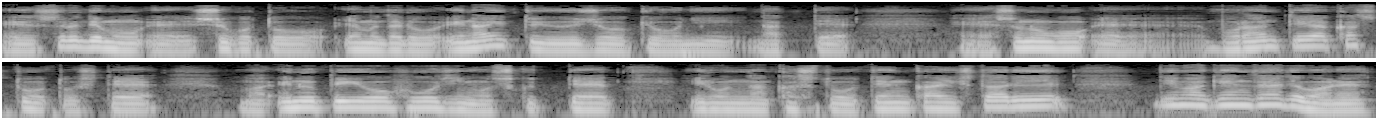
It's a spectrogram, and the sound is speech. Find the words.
えそれでも、え仕事を辞めざるを得ないという状況になって、えその後、えボランティア活動として、ま、NPO 法人を作って、いろんな活動を展開したり、で、今現在ではね、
